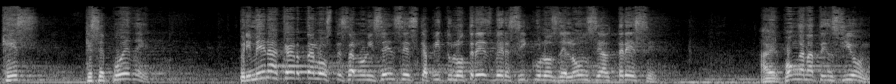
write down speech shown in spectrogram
que es que se puede. Primera carta a los tesalonicenses, capítulo 3, versículos del 11 al 13. A ver, pongan atención.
